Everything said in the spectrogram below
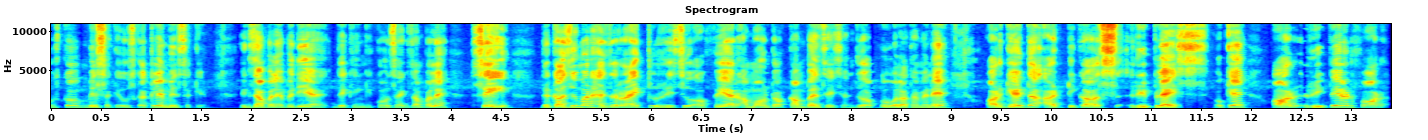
उसको मिल सके, उसका क्लेम मिल सके। एग्ज़ाम्पल यहाँ पे दिया है, देखेंगे कौन सा एग्ज़ाम्पल है। So the consumer has a right to receive a fair amount of compensation जो आपको बोला था मैंने, और get the articles replace okay और repair for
